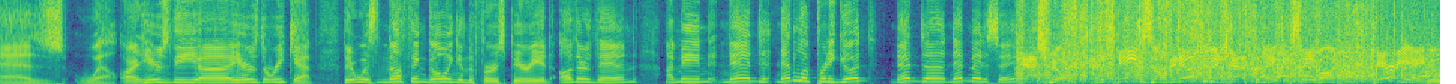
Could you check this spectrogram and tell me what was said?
as well. All right, here's the uh, here's the recap. There was nothing going in the first period other than I mean Ned Ned looked pretty good. Ned uh, Ned made a save. Nashville in the Kane zone. Nedeljkovic has to make a save on Carrier, who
